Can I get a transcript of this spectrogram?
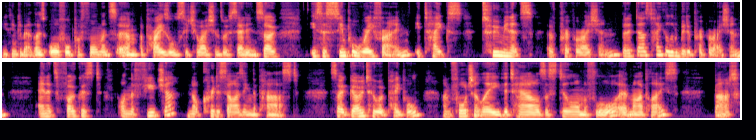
You think about those awful performance um, appraisal situations we've sat in. So it's a simple reframe. It takes two minutes of preparation, but it does take a little bit of preparation and it's focused on the future, not criticizing the past. So go to it, people. Unfortunately, the towels are still on the floor at my place, but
